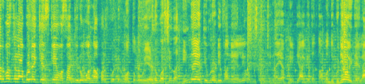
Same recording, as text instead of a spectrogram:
ಧರ್ಮಸ್ಥಳ ಬುರುಡೆ ಕೇಸ್ಗೆ ಹೊಸ ತಿರುವನ್ನ ಪಡೆದುಕೊಂಡಿರುವಂತದ್ದು ಎರಡು ವರ್ಷದ ಹಿಂದೆ ತಿಮ್ರೋಡಿ ಮನೆಯಲ್ಲಿ ಒಂದಿಷ್ಟು ಚಿನ್ನಯ್ಯ ಭೇಟಿ ಆಗಿದಂತ ಒಂದು ವಿಡಿಯೋ ಇದೆ ಅಲ್ಲ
